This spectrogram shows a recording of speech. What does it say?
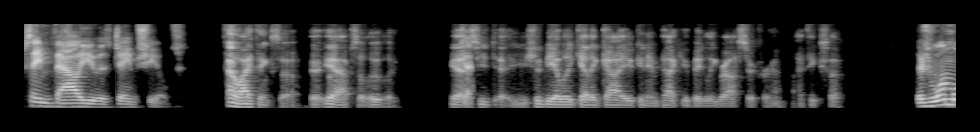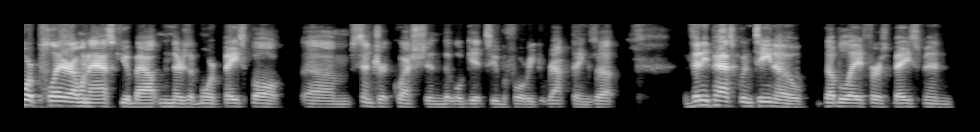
same value as James Shields? Oh, I think so. Yeah, absolutely. Yes, okay. you, you should be able to get a guy who can impact your big league roster for him. I think so. There's one more player I want to ask you about, and there's a more baseball um, centric question that we'll get to before we wrap things up. Vinny Pasquantino, double A first baseman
